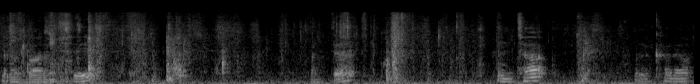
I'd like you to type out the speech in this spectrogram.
Got bottom. Like that. And top, I'm gonna cut out.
